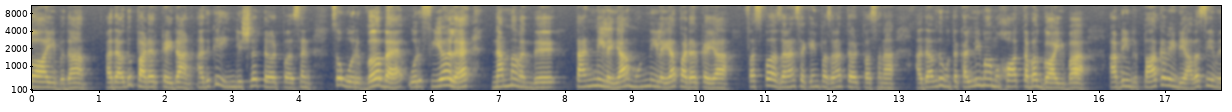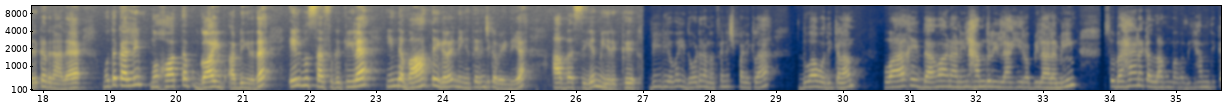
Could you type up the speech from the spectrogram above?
காயிப் தான். அதாவது படற்கை தான். அதுக்கு இங்கிலீஷில் தேர்ட் பர்சன் ஸோ ஒரு வேர்பை ஒரு ஃபியரில் நம்ம வந்து தன்னிலையா முன்னிலையா படற்கையா? ஃபஸ்ட் பர்சனா செகண்ட் பர்சனா தேர்ட் பர்சனா அதாவது முத்த கல்லிமா முஹாத்தபா காயிபா? அப்படின்ற பார்க்க வேண்டிய அவசியம் இருக்கிறதுனால முத்தகல்லி முஹாத்தப் காயிப் அப்படிங்கிறத இல்மு சர்ஃபுக்கு கீழே இந்த வார்த்தைகளை நீங்கள் தெரிஞ்சுக்க வேண்டிய அவசியம் இருக்குது வீடியோவை இதோடு நம்ம ஃபினிஷ் பண்ணிக்கலாம். துவா ஒதிக்கலாம். வாஹி தவானானில் ஹம்துலில்லாஹி ரபில் ஆலமீன். அவ பிஹம்திக்க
